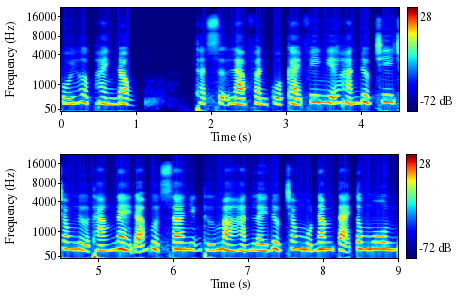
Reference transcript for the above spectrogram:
phối hợp hành động. Thật sự là phần của cải phi nghĩa hắn được chi trong nửa tháng này đã vượt xa những thứ mà hắn lấy được trong một năm tại tông môn.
